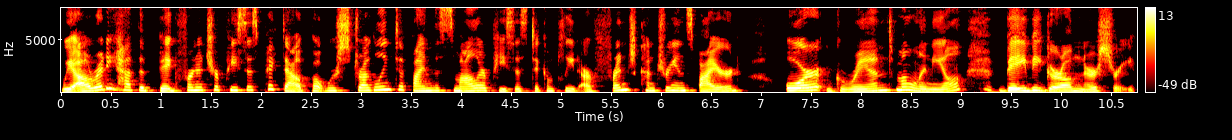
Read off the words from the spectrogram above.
We already have the big furniture pieces picked out, but we're struggling to find the smaller pieces to complete our French country inspired or Grand Millennial Baby Girl Nursery.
